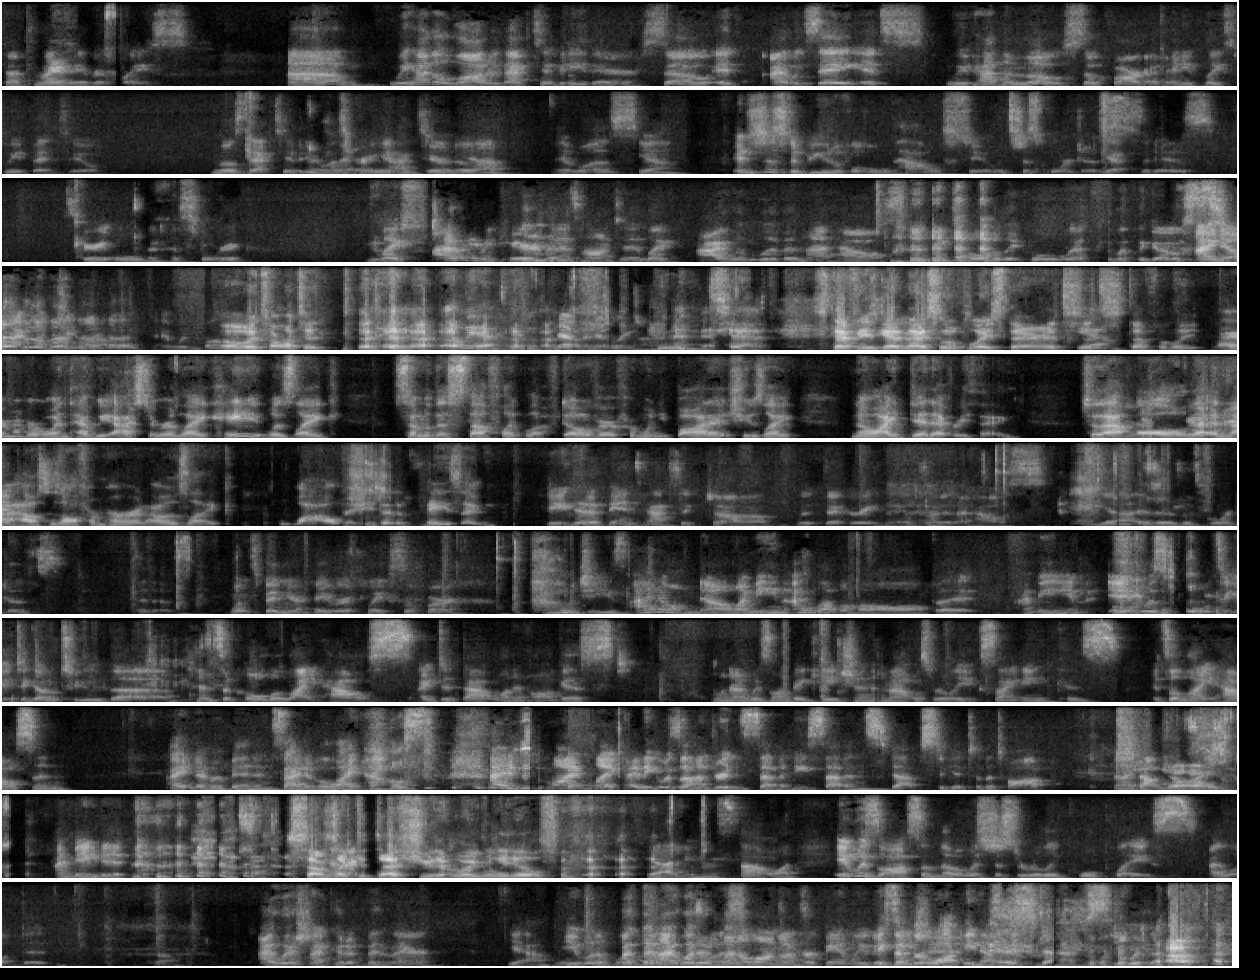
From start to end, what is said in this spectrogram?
That's my Man. favorite place. Um, we had a lot of activity there, so it. I would say it's we've had the most so far of any place we've been to. Most activity was been pretty at Nickens active. Yeah, it was. Yeah, it's just a beautiful old house too. It's just gorgeous. Yes, it is. it's very old and historic. Like I don't even care that it's haunted. Like I would live in that house and be totally cool with with the ghosts. I know I would too. Probably, I wouldn't bother. oh, it's haunted. oh yeah. Definitely. yeah, Stephanie's got a nice little place there. It's Yeah. it's definitely I remember one time we asked her, we're like, hey, was like some of this stuff like left over from when you bought it? She was like, no, I did everything. So that Yeah. all that in that house is all from her. And I was like, wow, she did amazing. She did a fantastic job with decorating the inside of the house. Yeah, it is. It's gorgeous. It is. What's been your favorite place so far? Oh geez, I don't know. I mean, I love them all, but I mean, it was cool to get to go to the Pensacola Lighthouse. I did that one in August when I was on vacation, and that was really exciting because it's a lighthouse and I'd never been inside of a lighthouse. I had to climb like I think it was 177 steps to get to the top. And I about Wow. died, but I made it. sounds like the death chute at Waverly Hills. yeah, you missed that one. It was awesome though. It was just a really cool place. I loved it. I wish I could have been there, Yeah, you would have. but then I would have went along on her family vacation. Except for walking up the steps, you wouldn't have. I-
